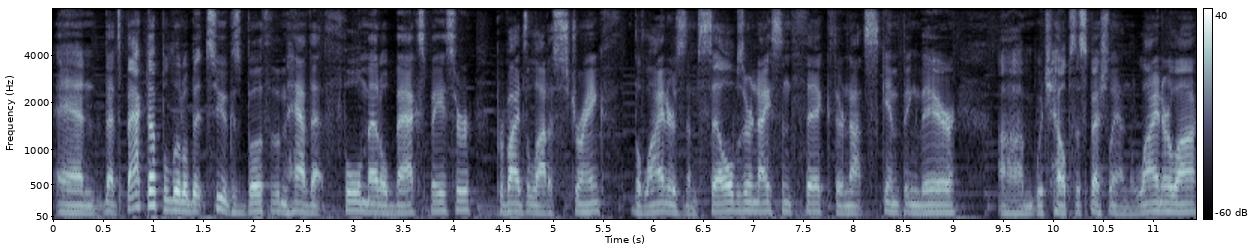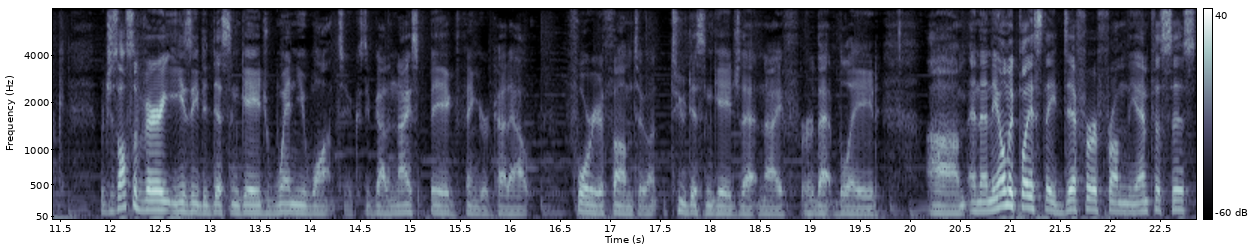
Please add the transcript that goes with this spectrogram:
And that's backed up a little bit too, because both of them have that full metal backspacer, provides a lot of strength. The liners themselves are nice and thick. They're not skimping there, um, which helps especially on the liner lock, which is also very easy to disengage when you want to, because you've got a nice big finger cut out for your thumb to, to disengage that knife or that blade. Um, and then the only place they differ from the emphasis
